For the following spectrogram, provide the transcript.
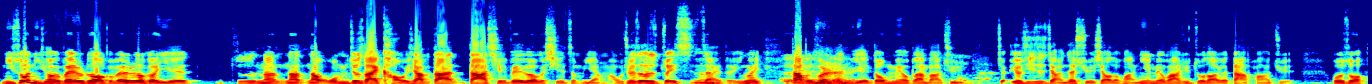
你说你会 Verilog，Verilog 也就是那那那我们就是来考一下大家大家写 Verilog 写怎么样嘛？我觉得这个是最实在的，嗯、因为大部分人也都没有办法去，尤其是讲你在学校的话，你也没有办法去做到一个大 project，或者说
